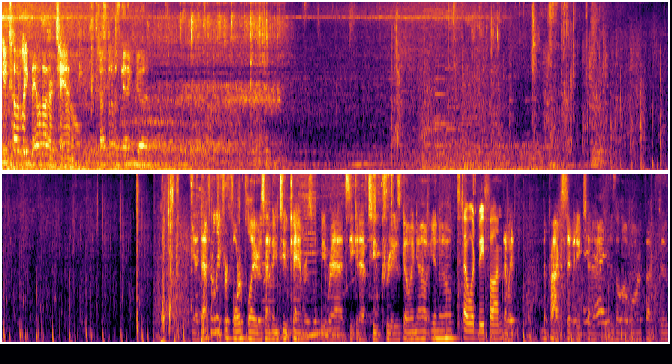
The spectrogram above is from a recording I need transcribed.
he totally bailed on our channel just when it was getting good. Definitely for four players, having two cameras would be rad, so you could have two crews going out, you know? That would be fun. That would the proximity Hey, chat guys. is a little more effective.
